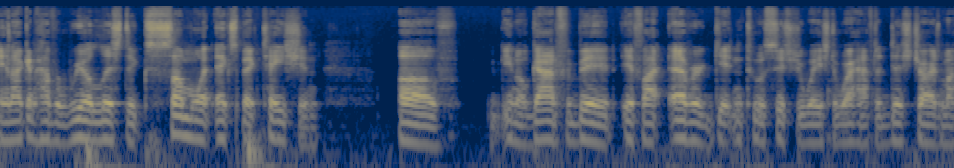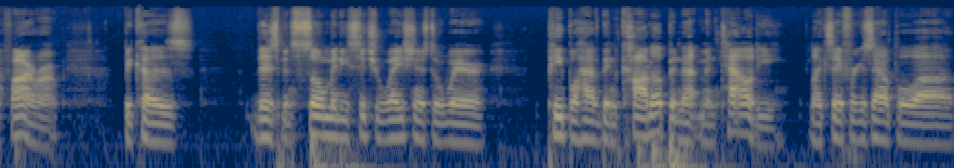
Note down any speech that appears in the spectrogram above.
and I can have a realistic, somewhat expectation of you know, God forbid, if I ever get into a situation where I have to discharge my firearm, because there's been so many situations to where people have been caught up in that mentality. Like, say, for example,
